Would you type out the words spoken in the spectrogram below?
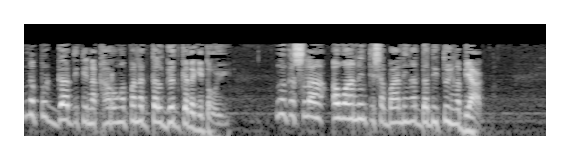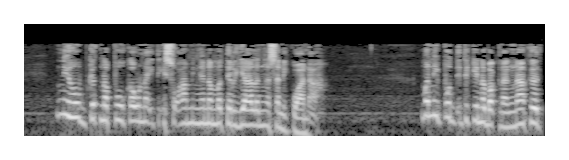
Napagad iti nakaro nga panagtalgad kadagitoy nga kasla awanin ti sabaling adda ditoy nga biyag. Nihob kat napukaw na iti iso amin nga na materyalan nga sa nikwana. Manipod iti kinabak ng nakit,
